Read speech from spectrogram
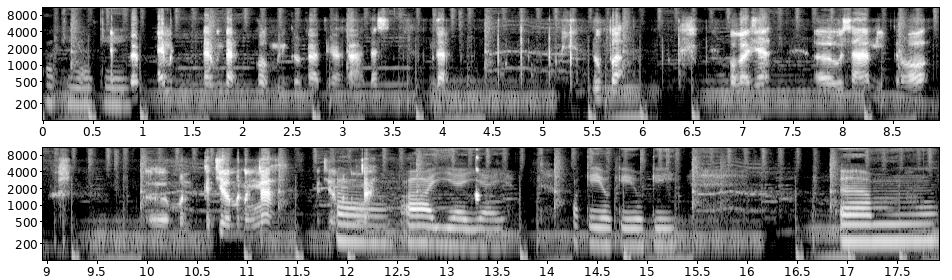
oke okay, oke. Okay. Eh, bentar bentar, kok mikro ke tengah ke atas? Bentar, lupa. Pokoknya uh, usaha mikro, uh, men kecil menengah kecil oh, oh iya iya iya oke oke oke um,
